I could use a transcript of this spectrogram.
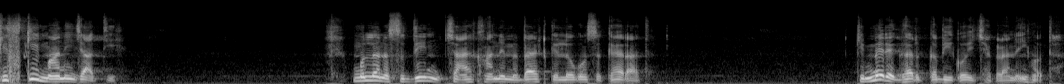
किसकी मानी जाती है? मुल्ला नसुद्दीन चाय खाने में बैठ के लोगों से कह रहा था कि मेरे घर कभी कोई झगड़ा नहीं होता।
